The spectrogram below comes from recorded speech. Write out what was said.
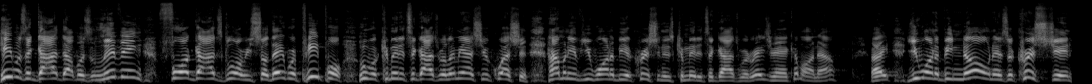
He was a God that was living for God's glory. So they were people who were committed to God's word. Let me ask you a question. How many of you want to be a Christian who's committed to God's word? Raise your hand. Come on now right? You want to be known as a Christian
